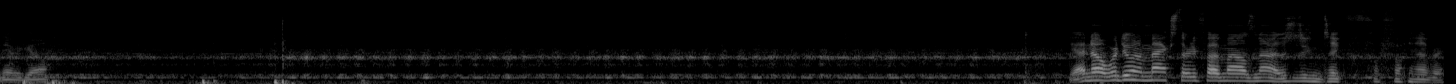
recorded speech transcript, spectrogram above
There we go. Yeah, no, we're doing a max 35 miles an hour. This is just gonna take for fucking ever.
